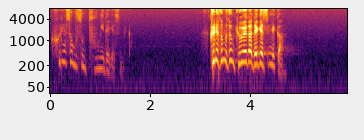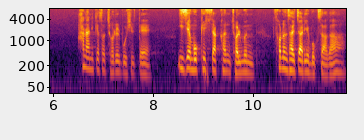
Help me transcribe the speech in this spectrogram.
그래서 무슨 부흥이 되겠습니까? 그래서 무슨 교회가 되겠습니까? 하나님께서 저를 보실 때 이제 목회 시작한 젊은 서른 살짜리 목사가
